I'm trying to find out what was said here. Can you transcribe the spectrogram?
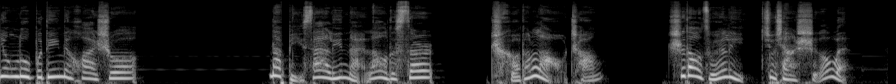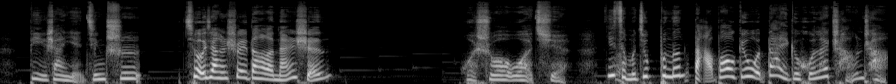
用陆布丁的话说，那比萨里奶酪的丝儿扯得老长，吃到嘴里就像舌吻，闭上眼睛吃就像睡到了男神。我说我去，你怎么就不能打包给我带一个回来尝尝？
